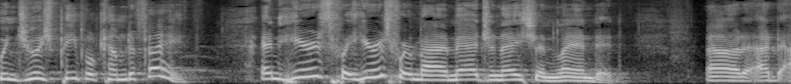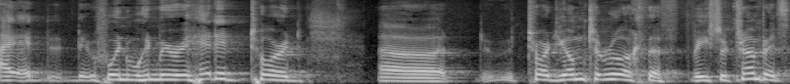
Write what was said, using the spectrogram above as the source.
when Jewish people come to faith. And here's, here's where my imagination landed. Uh, I, I, when, when we were headed toward, uh, toward Yom Teruah, the Feast of Trumpets,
